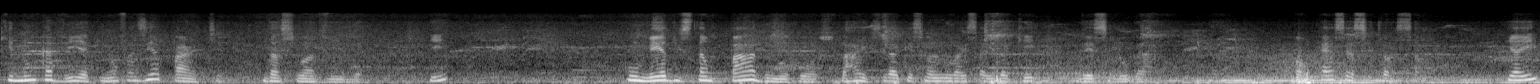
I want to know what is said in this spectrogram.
que nunca via, que não fazia parte da sua vida. E com medo estampado no rosto. Ai, será que esse homem não vai sair daqui, desse lugar? Bom, essa é a situação. E aí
